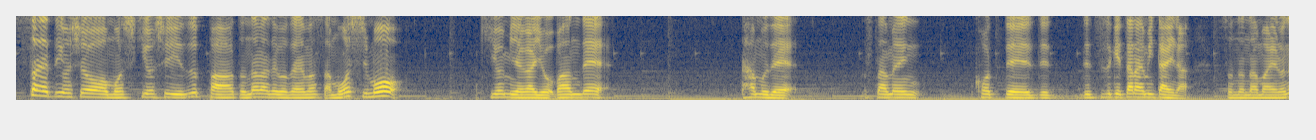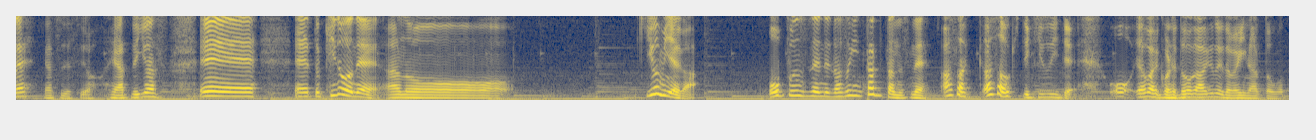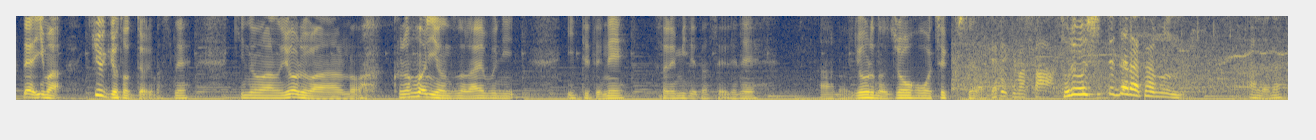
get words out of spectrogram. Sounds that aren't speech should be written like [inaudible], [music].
さあやっていきましょう。もし清シリーズパート7でございます。あもしも、清宮が4番で、ハムで、スタメン固定で出続けたらみたいな、そんな名前のね、やつですよ。やっていきます。えー、えーっと、昨日ね、あのー、清宮が、オープン戦で打席に立ってたんですね。朝、朝起きて気づいて、[laughs] お、やばい、これ動画上げといた方がいいなと思って、今、急遽撮っておりますね。昨日、あの、夜は、あの、クロモニオンズのライブに行っててね、それ見てたせいでね、あの、夜の情報をチェックしてなかった出てきましたそれを知ってたら多分、あれだな。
